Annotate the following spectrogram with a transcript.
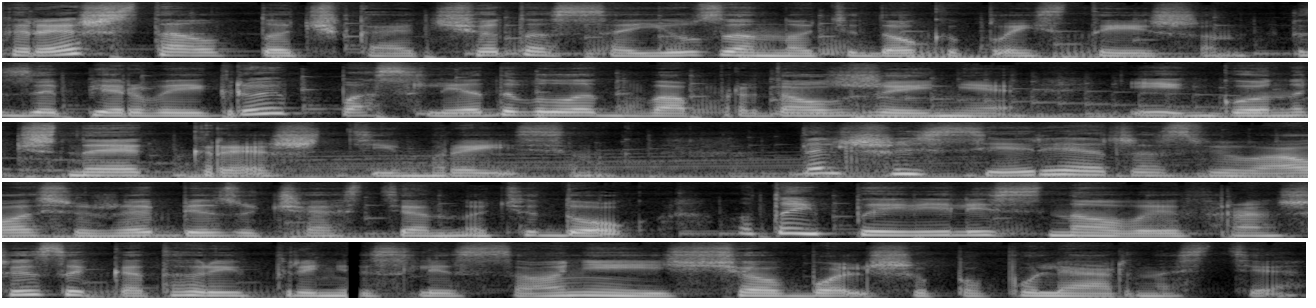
Crash стал точкой отсчета союза Naughty Dog и PlayStation. За первой игрой последовало два продолжения и гоночная Crash Team Racing. Дальше серия развивалась уже без участия Naughty Dog, но то и появились новые франшизы, которые принесли Sony еще больше популярности.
